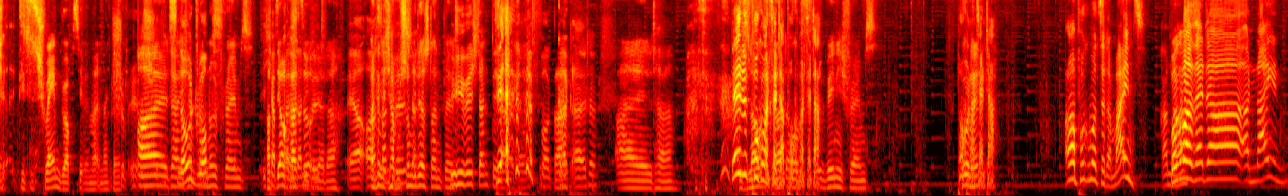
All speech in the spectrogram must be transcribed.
toll. Sch dieses Schram Drops hier, wenn man ändert. Sch- Alter, ich hab null Snowdrops. Frames. Ich Habt hab ihr auch grad so-. Wieder da. Ja, oh, ich habe Standbild. schon wieder Standbild. Übel Standbild. Oh Gott, Alter. Alter. Nee, das Ich lauf Pokémon Center, Pokémon Center. Wenig Frames. Pokémon? Center. Ah, Pokémon Center, meins! Pokémon Center! Oh nein!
